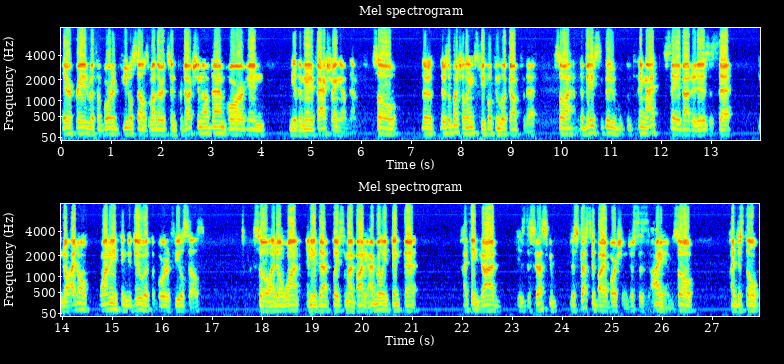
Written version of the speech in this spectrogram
they were created with aborted fetal cells, whether it's in production of them or in you know, the manufacturing of them. So there, there's a bunch of links people can look up for that. So I, the basically the thing I say about it is is that you know I don't want anything to do with aborted fetal cells. So I don't want any of that placed in my body. I really think that I think God is disgusted, disgusted by abortion, just as I am. So I just don't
